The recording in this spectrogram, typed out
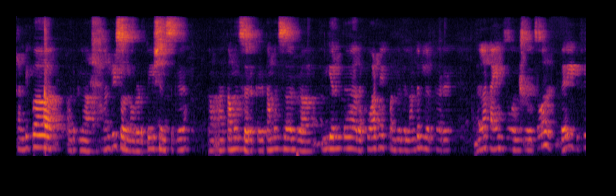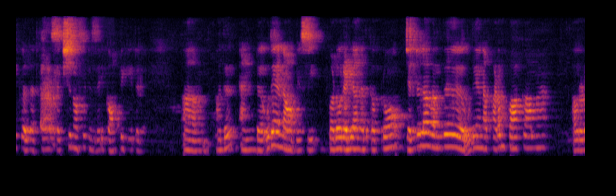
கண்டிப்பாக அவருக்கு நான் நன்றி சொல்லணும் அவரோட பேஷன்ஸுக்கு தமிழ் சருக்கு தமிழ் சார் இங்கேருந்து அதை கோஆர்டினேட் பண்ணுறது லண்டனில் இருக்காரு. அதெல்லாம் time zones it's all very difficult at section of it is very complicated அது. அண்ட் uh, உதயண்ணா ஆப்வியஸ்லி படம் ரெடி ஆனதுக்கப்புறம் ஜென்ரலாக வந்து உதயண்ணா படம் பார்க்காம அவரோட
